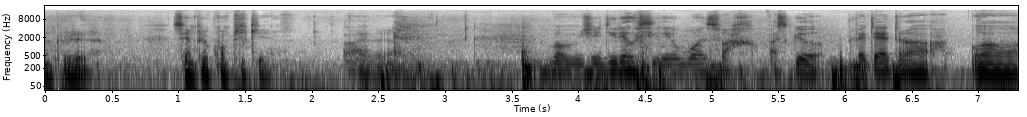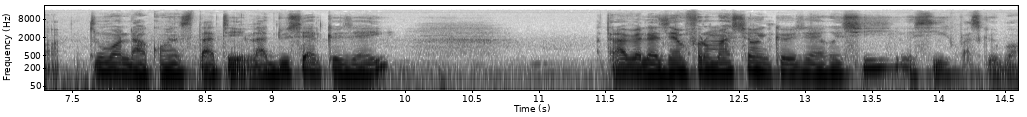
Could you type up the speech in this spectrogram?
un, peu- un peu compliqué. Bon, je dirais aussi le bonsoir parce que peut-être euh, euh, tout le monde a constaté la douceur que j'ai eue à travers les informations que j'ai reçues aussi parce que bon,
